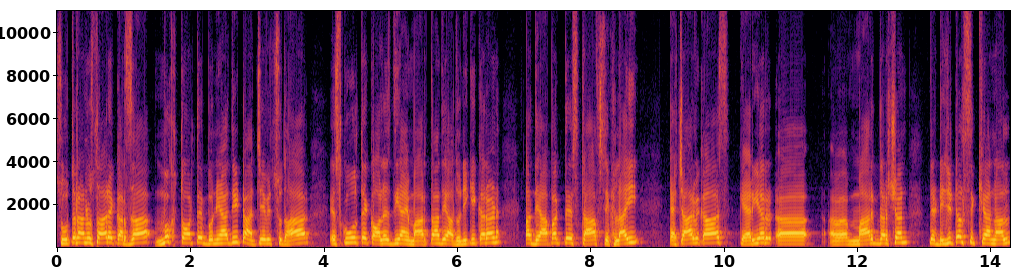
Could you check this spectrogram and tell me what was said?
ਸੂਤਰਾਂ ਅਨੁਸਾਰ ਇਹ ਕਰਜ਼ਾ ਮੁੱਖ ਤੌਰ ਤੇ ਬੁਨਿਆਦੀ ਢਾਂਚੇ ਵਿੱਚ ਸੁਧਾਰ, ਸਕੂਲ ਤੇ ਕਾਲਜ ਦੀਆਂ ਇਮਾਰਤਾਂ ਦੇ ਆਧੁਨਿਕੀਕਰਨ, ਅਧਿਆਪਕ ਤੇ ਸਟਾਫ ਸਿਖਲਾਈ, ਐਚਆਰ ਵਿਕਾਸ, ਕੈਰੀਅਰ ਮਾਰਗਦਰਸ਼ਨ ਤੇ ਡਿਜੀਟਲ ਸਿੱਖਿਆ ਨਾਲ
